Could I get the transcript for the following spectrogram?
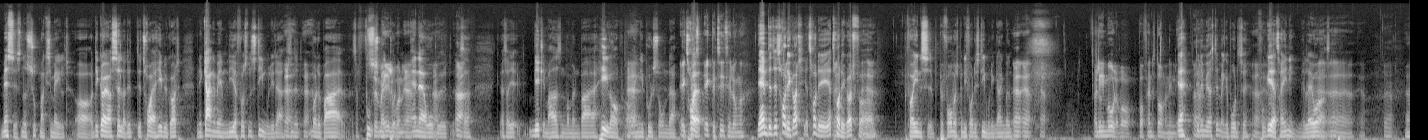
masse, sådan noget submaksimalt, og, og det gør jeg også selv, og det, det tror jeg helt vildt godt. Men en gang imellem lige at få sådan en stimuli der, Ja, sådan et, ja. hvor det bare altså fuld smæk på den ja. anaerobe, Ja. altså, altså ja, virkelig meget sådan, hvor man bare er helt op og Ja. ringe i pulszonen der. Det Ægte, tror jeg, ægte TT-lunger. ja, men det, det tror det er godt. Jeg tror, det, jeg tror, det er godt for, Ja, ja. for ens øh, performance, men lige får det stimuli en gang imellem. Ja, ja, ja. Og lige måler, hvor, hvor fanden står man egentlig? Ja, det er Ja. nemlig også det, man kan bruge det til. Ja, ja. Fungerer træning med lavere ja, og sådan ja, ja, ja.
